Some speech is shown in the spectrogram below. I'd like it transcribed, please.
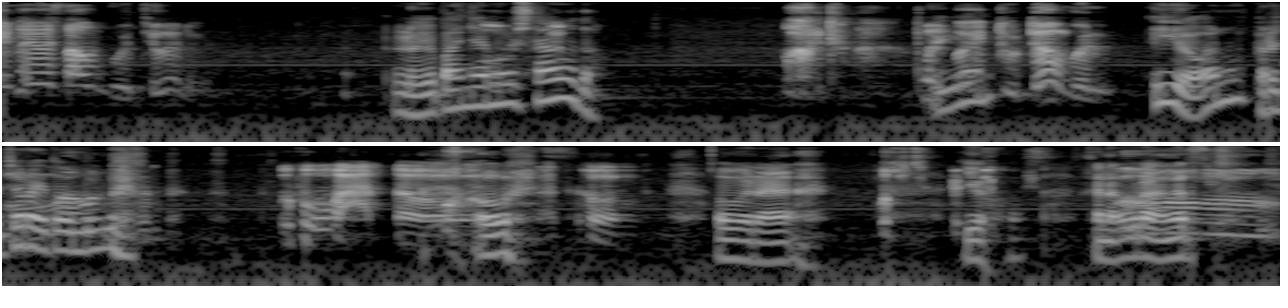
Dia kayak wis tau bojo lho Lho ya pancen wis tau to. waduh wih Iya. duda bul Iya kan bercerai to mbul. wato Oh. wato Ora. Yo, karena ora ngerti. Oh,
